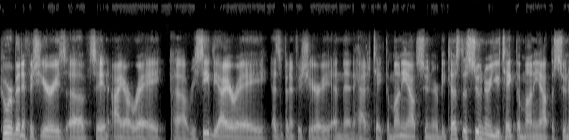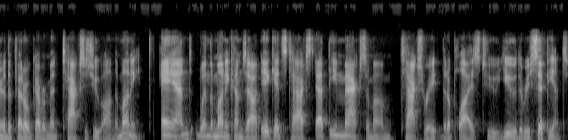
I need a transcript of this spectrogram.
who are beneficiaries of, say, an IRA, uh, received the IRA as a beneficiary and then had to take the money out sooner because the sooner you take the money out, the sooner the federal government taxes you on the money. And when the money comes out, it gets taxed at the maximum tax rate that applies to you, the recipient.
